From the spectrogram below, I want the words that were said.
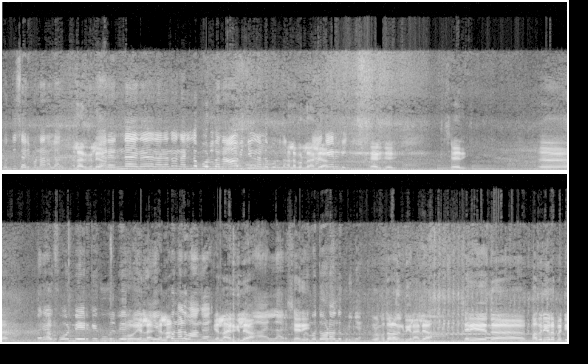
கொஞ்சம் சரி பண்ணா நல்லா இருக்கும் நல்லா இருக்கும் இல்லையா? வேற என்ன நல்ல பொருள்? தான் நான் விற்கிறது நல்ல பொருள்? நல்ல பொருள் இல்லையா? சரி சரி. சரி. ஃபோன் பே இருக்கு கூகுள் பே ஓ, இருக்கு. எல்லாம்- வாங்க. இருக்கு இல்லையா? ஆ, எல்லாம் இருக்கு. சரி. குடும்பத்தோட வந்து குடிங்க. குடும்பத்தோட வந்து குடிக்கலாம் இல்லையா? சரி இந்த பதநீரை பற்றி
